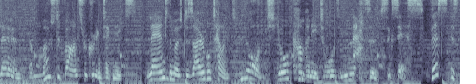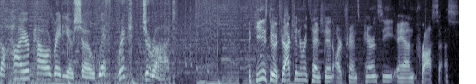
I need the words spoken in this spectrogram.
Learn the most advanced recruiting techniques. Land the most desirable talent. Launch your company towards massive success. This is the Hire Power Radio Show with Rick Girard. The keys to attraction and retention are transparency and process.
